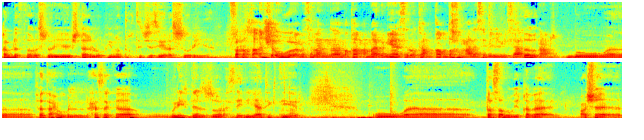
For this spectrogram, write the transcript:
قبل الثورة السورية يشتغلوا في منطقة الجزيرة السورية. فرقة أنشأوا مثلا مقام عمار بن ياسر وكان مقام ضخم على سبيل المثال. نعم. وفتحوا بالحسكة وريف دير الزور حسينيات كثير واتصلوا بقبائل وعشائر.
